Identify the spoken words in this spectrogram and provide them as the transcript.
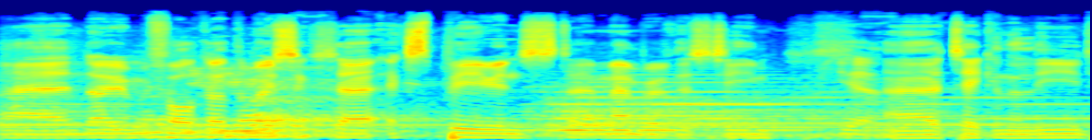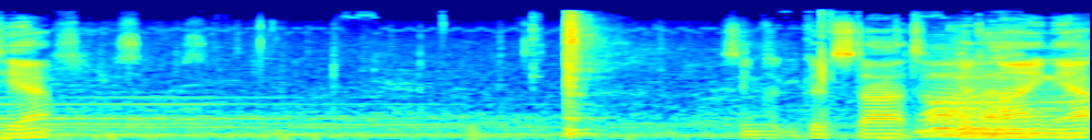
Uh, Naomi Folkard, the most ex- uh, experienced uh, member of this team, Yeah. uh, taking the lead here. Seems like a good start. Good nine, yeah.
